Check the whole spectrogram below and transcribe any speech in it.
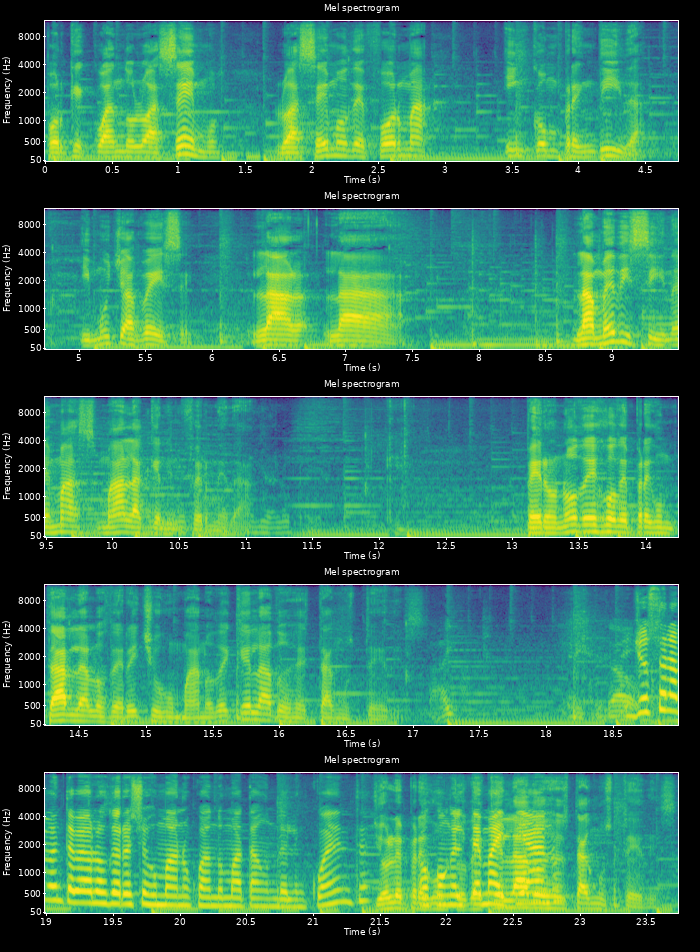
porque cuando lo hacemos, lo hacemos de forma incomprendida y muchas veces la, la, la medicina es más mala que la enfermedad. Pero no dejo de preguntarle a los derechos humanos, ¿de qué lado están ustedes? Yo solamente veo los derechos humanos cuando matan a un delincuente. Yo le pregunto, ¿de qué lado están ustedes?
